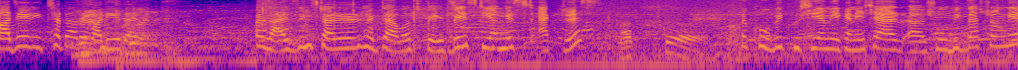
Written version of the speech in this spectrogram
কাজের ইচ্ছাটা আরও বাড়িয়ে দেয়। রাইজিং স্টারের একটা অ্যাওয়ার্ড পেয়েছি। বেস্ট ইয়াংগেস্ট অ্যাক্ট্রেস আচ্ছা। তো খুবই খুশি আমি এখানে এসে। আর সৌভিক দার সঙ্গে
